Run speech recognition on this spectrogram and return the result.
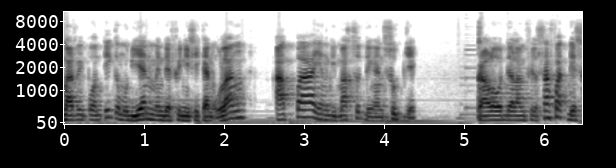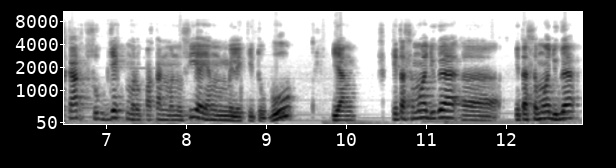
Marley Ponti kemudian mendefinisikan ulang apa yang dimaksud dengan subjek. Kalau dalam filsafat Descartes, subjek merupakan manusia yang memiliki tubuh yang kita semua juga uh, kita semua juga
